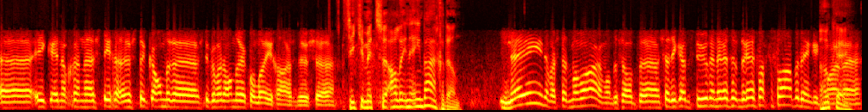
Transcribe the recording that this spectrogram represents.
Uh, ik en nog een, stuk, een stuk, andere, stuk wat andere collega's. Dus, uh... Zit je met z'n allen in één wagen dan? Nee, dan was dat maar waar. Want dan zat, uh, zat ik uit het stuur en de rest, de rest lag te slapen, denk ik. Oké, okay. maar,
